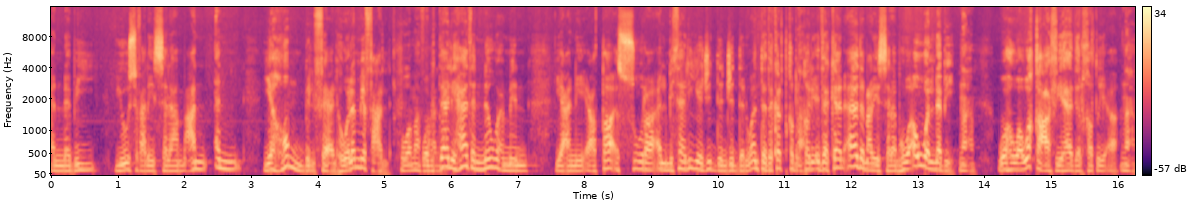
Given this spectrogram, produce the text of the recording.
النبي يوسف عليه السلام عن أن يهم بالفعل هو لم يفعل. هو ما فعل. وبالتالي هذا النوع من يعني إعطاء الصورة المثالية جدا جدا. وأنت ذكرت قبل نعم. قليل إذا كان آدم عليه السلام هو أول نبي نعم. وهو وقع في هذه الخطيئة نعم.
